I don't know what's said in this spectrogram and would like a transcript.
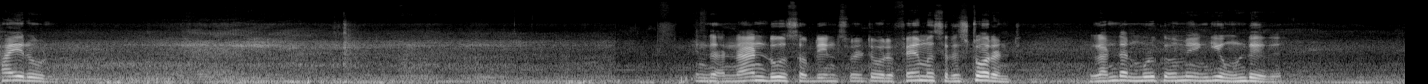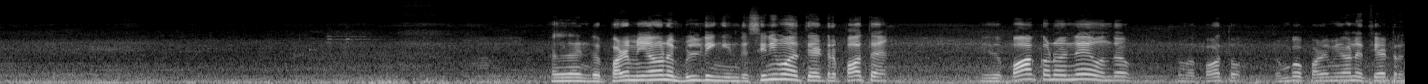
ஹை ரோடு இந்த நாண்டூஸ் அப்படின்னு சொல்லிட்டு ஒரு ஃபேமஸ் ரெஸ்டாரண்ட் லண்டன் முழுக்கவுமே எங்கேயும் உண்டு இது. அதுதான் இந்த பழமையான பில்டிங் இந்த சினிமா தேட்டர் பார்த்தேன். இது பார்க்கணுன்னே வந்து நம்ம பார்த்தோம். ரொம்ப பழமையான தேட்டர்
